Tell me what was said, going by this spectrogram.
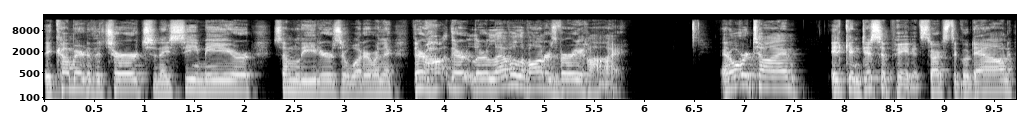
they come here to the church and they see me or some leaders or whatever, and their their their level of honor is very high, and over time it can dissipate. It starts to go down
